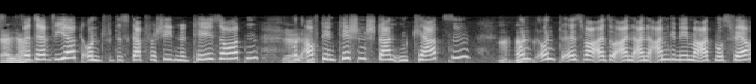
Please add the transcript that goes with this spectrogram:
ja, ja. serviert und es gab verschiedene Teesorten. Ja, und auf den Tischen standen Kerzen und, und es war also ein, eine angenehme Atmosphäre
